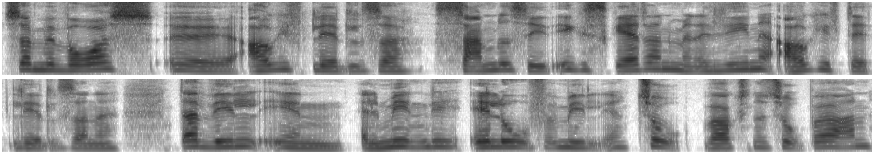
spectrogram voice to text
Så med vores øh, afgiftlettelser, samlet set, ikke skatterne, men alene afgiftlettelserne, der vil en almindelig LO-familie, to voksne, to børn,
